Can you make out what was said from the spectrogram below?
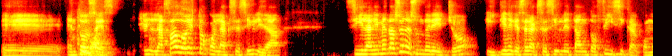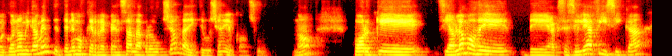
Eh, entonces, enlazado esto con la accesibilidad, si la alimentación es un derecho y tiene que ser accesible tanto física como económicamente, tenemos que repensar la producción, la distribución y el consumo. ¿no? Porque si hablamos de, de accesibilidad física,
